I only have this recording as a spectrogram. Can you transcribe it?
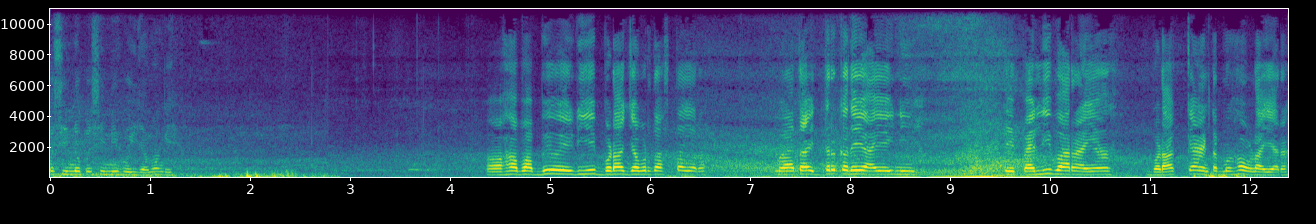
ਪਸੀਨੋ ਪਸੀਨੀ ਹੋਈ ਜਾਵਾਂਗੇ। ਆਹਾ ਬਾਬੇ ਉਹ ਏਰੀਏ ਬੜਾ ਜ਼ਬਰਦਸਤ ਆ ਯਾਰ। ਮੈਂ ਤਾਂ ਇੱਧਰ ਕਦੇ ਆਇਆ ਹੀ ਨਹੀਂ। ਤੇ ਪਹਿਲੀ ਵਾਰ ਆਇਆ, ਬੜਾ ਘੈਂਟ ਮਾਹੌਲ ਆ ਯਾਰ।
